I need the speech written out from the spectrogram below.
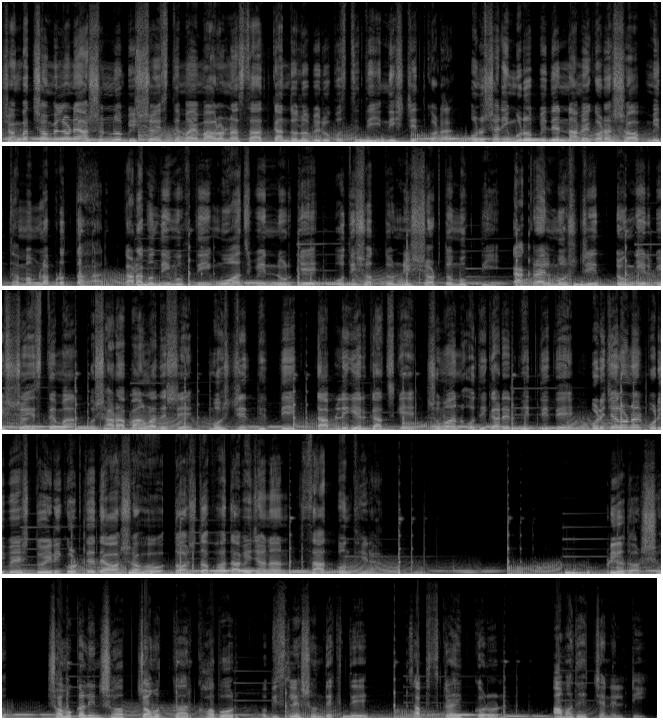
সংবাদ সম্মেলনে আসন্ন বিশ্ব ইস্তেমায় মাওলানা সাদ কান্দলবির উপস্থিতি নিশ্চিত করা। অনুসারী মুরব্বীদের নামে করা সব মিথ্যা মামলা প্রত্যাহার। কারাবন্দী মুফতি মোয়াজ বিন নূরকে অতিসত্ত্ব নিঃশর্ত মুক্তি, কাকরাইল মসজিদ, টঙ্গীর বিশ্ব ইস্তেমা ও সারা বাংলাদেশে মসজিদ ভিত্তিক তাবলিগের কাজকে সমান অধিকারের ভিত্তিতে পরিচালনার পরিবেশ তৈরি করতে দেওয়া সহ দশ দফা দাবি জানান সাদপন্থীরা। প্রিয় দর্শক সমকালীন সব চমৎকার খবর ও বিশ্লেষণ দেখতে সাবস্ক্রাইব করুন আমাদের চ্যানেলটি।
